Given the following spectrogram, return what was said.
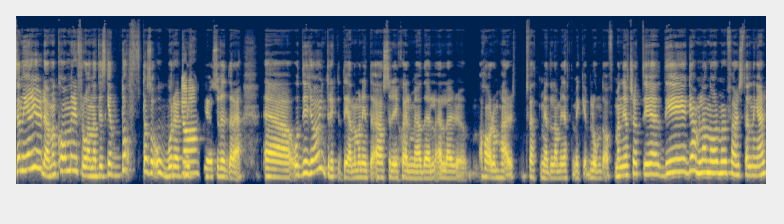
Sen är det ju det där, man kommer ifrån att det ska dofta så oerhört Ja. mycket och så vidare. Eh, och det gör ju inte riktigt det när man inte öser i sköljmedel eller har de här tvättmedlen med jättemycket blomdoft. Men jag tror att det, det är gamla normer och föreställningar.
